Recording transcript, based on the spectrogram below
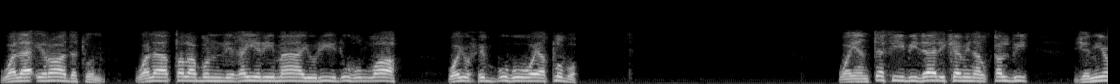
ولا إرادة ولا طلب لغير ما يريده الله ويحبه ويطلبه. وينتفي بذلك من القلب جميع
